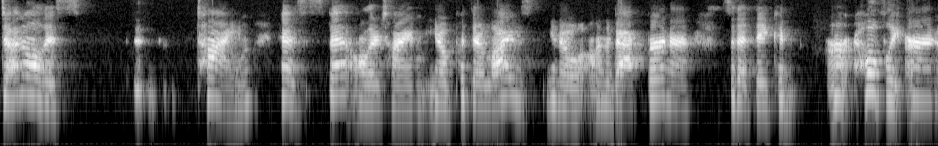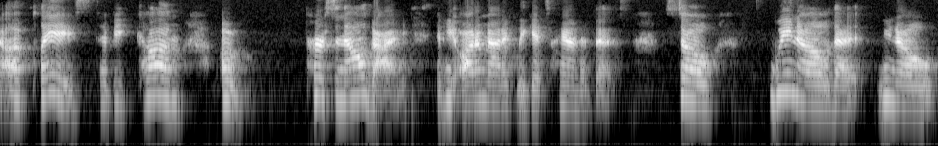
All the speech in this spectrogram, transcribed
done all this time, has spent all their time, you know, put their lives, you know, on the back burner so that they could earn, hopefully earn a place to become a personnel guy, and he automatically gets handed this. So we know that, you know,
